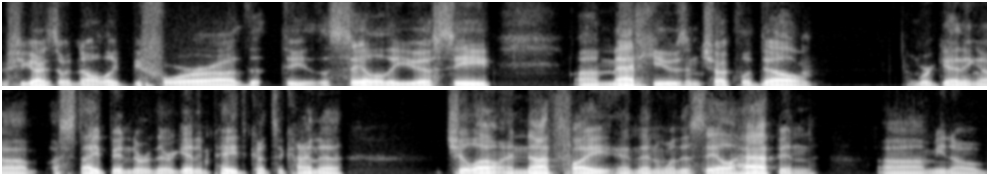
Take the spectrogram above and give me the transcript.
if you guys don't know, like before uh, the, the the sale of the UFC, uh, Matt Hughes and Chuck Liddell were getting a, a stipend or they're getting paid to kind of chill out and not fight. And then when the sale happened, um, you know,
